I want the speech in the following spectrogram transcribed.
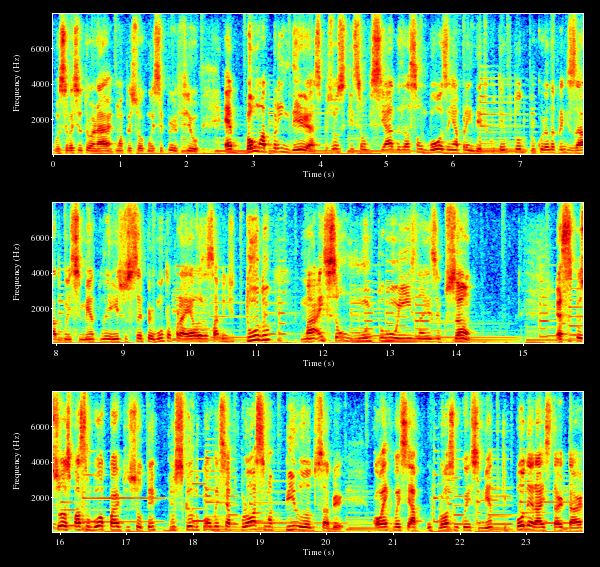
você vai se tornar uma pessoa com esse perfil. É bom aprender. As pessoas que são viciadas, elas são boas em aprender. Ficam o tempo todo procurando aprendizado, conhecimento, ler isso. Se você pergunta para elas, elas sabem de tudo, mas são muito ruins na execução. Essas pessoas passam boa parte do seu tempo buscando qual vai ser a próxima pílula do saber. Qual é que vai ser a, o próximo conhecimento que poderá startar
